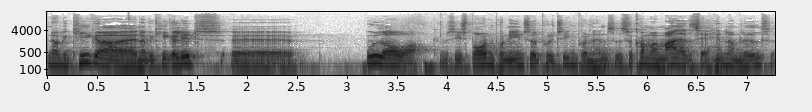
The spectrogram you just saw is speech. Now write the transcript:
når, vi kigger, når vi kigger lidt øh, ud over kan man sige, sporten på den ene side og politikken på den anden side, så kommer meget af det til at handle om ledelse.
